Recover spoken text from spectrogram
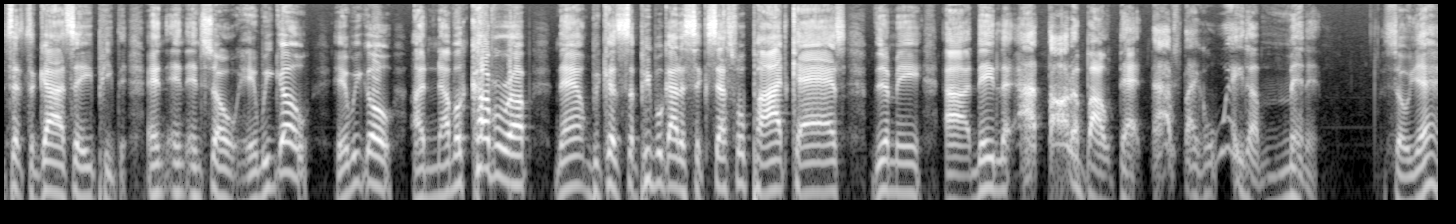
Since the guy said he peeped it, and and and so here we go. Here we go. Another cover up now because some people got a successful podcast. You know what I mean? Uh, they I thought about that. I was like, wait a minute. So yeah.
